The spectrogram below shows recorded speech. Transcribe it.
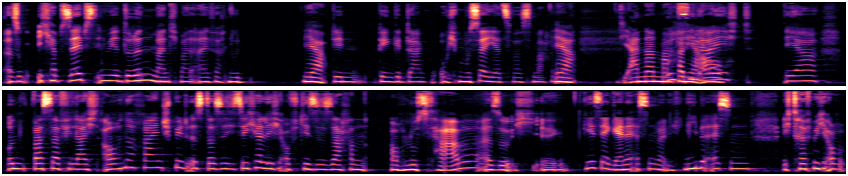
also ich habe selbst in mir drin manchmal einfach nur Ja. den, den Gedanken, oh, ich muss ja jetzt was machen. Ja. Die anderen machen ja auch. vielleicht, ja, und was da vielleicht auch noch reinspielt, ist, dass ich sicherlich auf diese Sachen auch Lust habe. Also ich äh, gehe sehr gerne essen, weil ich liebe Essen. Ich treffe mich auch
